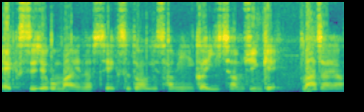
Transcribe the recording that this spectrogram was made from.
x제곱 마이너스 x 더하기 3이니까 2차 함수인 게 맞아요.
